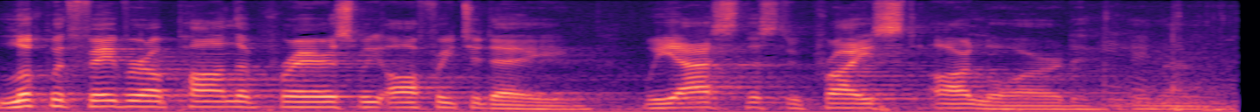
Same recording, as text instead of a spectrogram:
look with favor upon the prayers we offer you today. We ask this through Christ our Lord. Amen. Amen.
